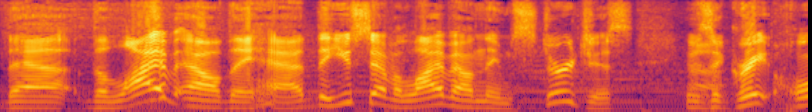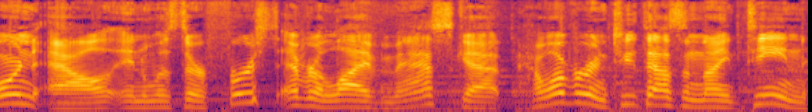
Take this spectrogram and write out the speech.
The, the live owl they had, they used to have a live owl named Sturgis. It was a great horned owl and was their first ever live mascot. However, in 2019,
